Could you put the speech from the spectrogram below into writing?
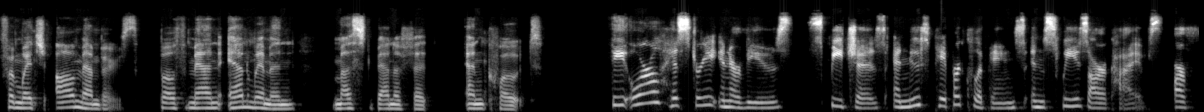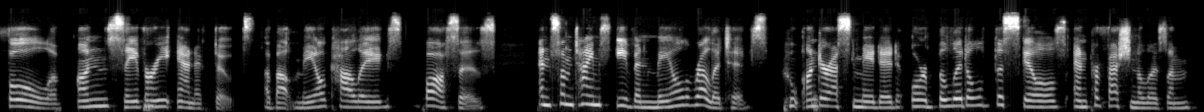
from which all members, both men and women, must benefit, end quote. The oral history interviews, speeches, and newspaper clippings in SWE's archives are full of unsavory anecdotes about male colleagues, bosses, and sometimes even male relatives who underestimated or belittled the skills and professionalism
